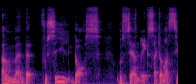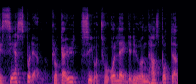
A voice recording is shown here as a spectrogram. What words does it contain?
använder fossil gas. Och sen Exakt. tar man CCS på den, plockar ut CO2 och lägger det under havsbotten.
